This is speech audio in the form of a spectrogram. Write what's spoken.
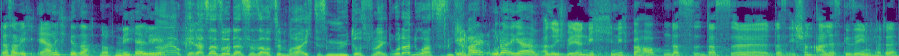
das habe ich ehrlich gesagt noch nicht erlebt. Ah, okay, das, also, das ist aus dem Bereich des Mythos vielleicht, oder? Du hast es nicht ich erlebt. Weiß, oder ja, also ich will ja nicht, nicht behaupten, dass, dass, äh, dass ich schon alles gesehen hätte.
